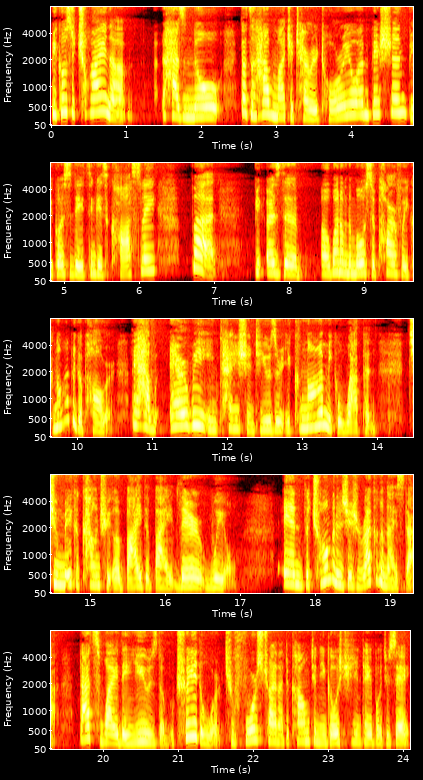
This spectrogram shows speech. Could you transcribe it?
Because China has no doesn't have much territorial ambition because they think it's costly, but as the uh, one of the most powerful economic power, they have every intention to use their economic weapon to make a country abide by their will. And the Trump administration recognized that. That's why they use the trade war to force China to come to negotiation table to say,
